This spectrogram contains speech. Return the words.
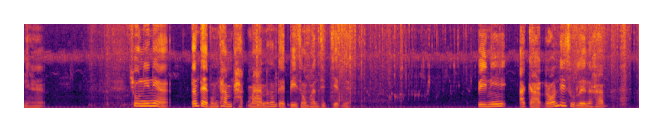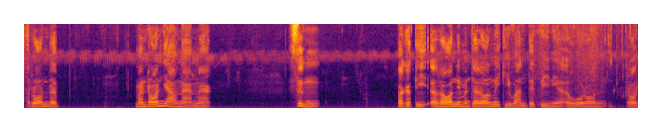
เนี่ยฮะ ช่วงนี้เนี่ย ตั้งแต่ผมทำผักมาตั้งแต่ปี 2017 เนี่ย ปีนี้อากาศร้อนที่สุดเลยนะครับ ร้อนแบบมันร้อนยาวนานมาก ซึ่งปกติร้อนเนี่ยมันจะร้อนไม่กี่วัน แต่ปีนี้ยโอ้ร้อนร้อน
